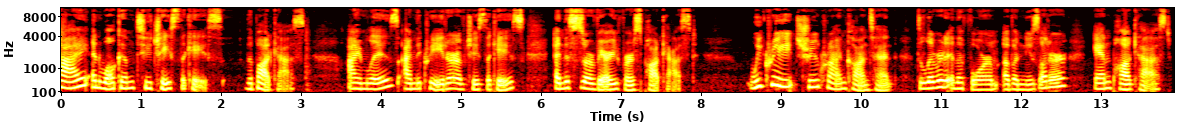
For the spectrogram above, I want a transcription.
Hi, and welcome to Chase the Case, the podcast. I'm Liz, I'm the creator of Chase the Case, and this is our very first podcast. We create true crime content delivered in the form of a newsletter and podcast,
